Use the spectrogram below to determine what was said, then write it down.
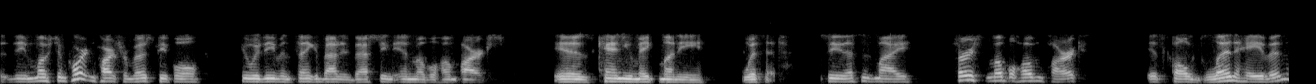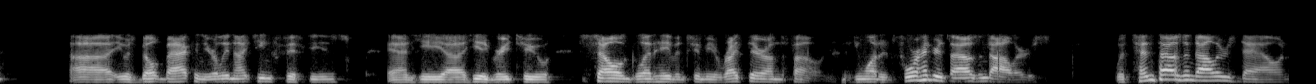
The most important part for most people who would even think about investing in mobile home parks is can you make money with it? See, this is my first mobile home park. It's called Glen Haven. Uh, it was built back in the early 1950s, and he uh, he agreed to sell Glen Haven to me right there on the phone. He wanted four hundred thousand dollars with ten thousand dollars down,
